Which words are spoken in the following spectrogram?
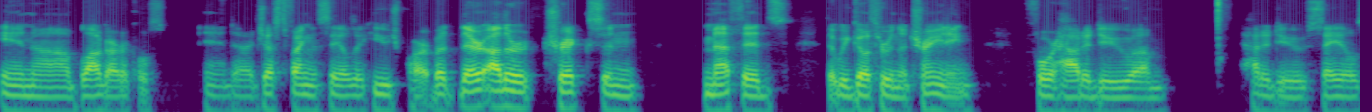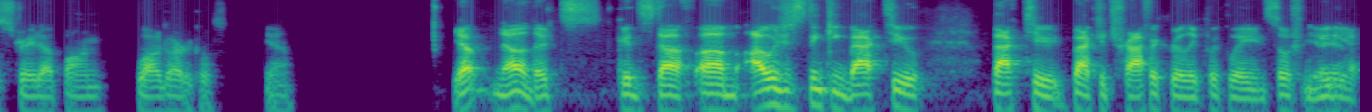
in uh, blog articles. And uh, justifying the sale is a huge part. But there are other tricks and methods that we go through in the training for how to do um, how to do sales straight up on blog articles. Yeah. Yep. No, that's good stuff. Um, I was just thinking back to back to back to traffic really quickly in social Yeah, media.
